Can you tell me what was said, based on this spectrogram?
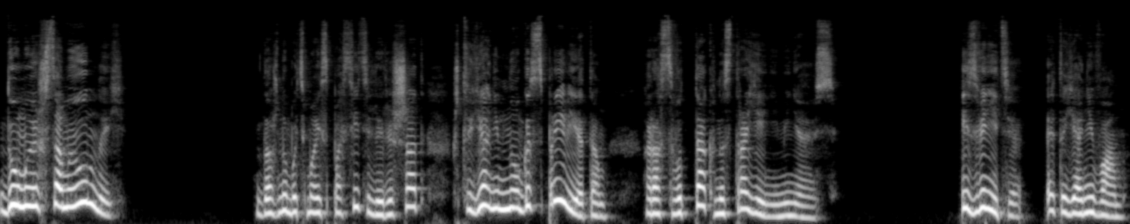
«Думаешь, самый умный?» Должно быть, мои спасители решат, что я немного с приветом, раз вот так в настроении меняюсь. «Извините, это я не вам».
